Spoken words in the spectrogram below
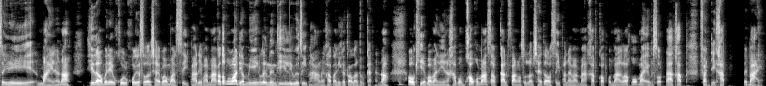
ซีรีส์ใหม่แล้วนะที่เราไม่ได้คุยคุยกับโซลใช้ประมาณ4ภาคที่ผ่านมา ก็ต้องพูดว่าเดี๋ยวมีอีกเรื่องหนึ่งที่รีวิว4ภาคนะครับ อันนี้ก็ต้องรอดูกันนะเนาะโอเคประมาณนี้นะครับผมขอบคุณมากสำหรับการฟังสุดรับใช้ตลอด4ภาคที่ผ่านมาครับขอบคุณมากแล้วพบใหม่เอพิโซดหน้าครับฝันดีครับบ๊ายบาย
